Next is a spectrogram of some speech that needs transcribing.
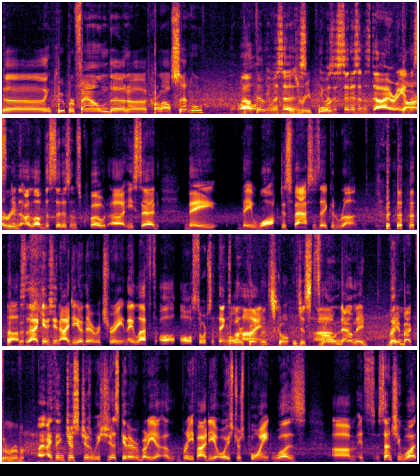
Uh, I think Cooper found in a Carlisle Sentinel. Well, it was a, it was a citizen's diary. and the- Diary. And, I love the citizen's quote. Uh, he said, "They they walked as fast as they could run." uh, so that gives you an idea of their retreat, and they left all, all sorts of things All behind. equipment's gone, just thrown down. They ran back to the river. I, I think just, just we should just give everybody a, a brief idea. Oysters Point was um, it's essentially what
